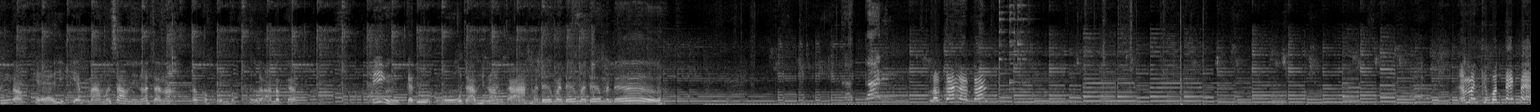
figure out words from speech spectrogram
นึ่งดอกแครที่เก็บมาเมื่อเช้านี้เนาะจ้ะเนาะแล้วก็ปนมะเขือแล้วก็ปิ้งกระดูกหมูจ้าพี่น้องจ้ามาเด้อมาเด้อมาเด้อมาเด้อ Lakan, lakan. Naman kibotek pa.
